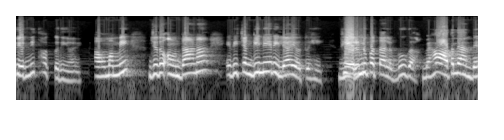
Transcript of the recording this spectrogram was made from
ਫਿਰ ਨਹੀਂ ਥੱਕਦੀਆਂ ਏ ਆਹੋ ਮੰਮੀ ਜਦੋਂ ਆਉਂਦਾ ਨਾ ਇਹਦੀ ਚੰਗੀ ਨੇਰੀ ਲਿਆਇਓ ਤੁਸੀਂ। ਫੇਰ ਇਹਨੂੰ ਪਤਾ ਲੱਗੂਗਾ। ਮੈਂ ਕਿਹਾ ਹੱਥ ਲੈਣ ਦੇ।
